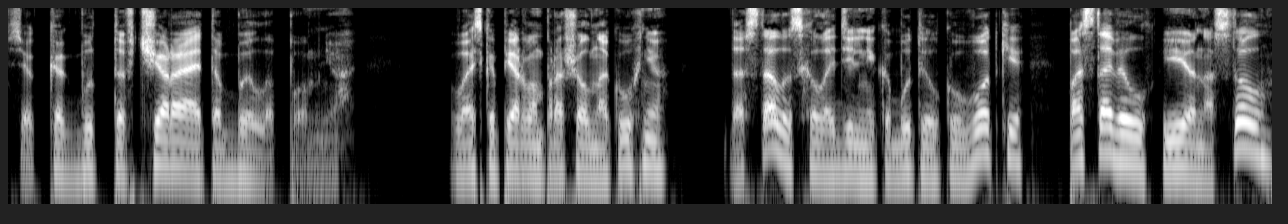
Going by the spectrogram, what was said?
все как будто вчера это было, помню». Васька первым прошел на кухню, достал из холодильника бутылку водки — поставил ее на стол,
